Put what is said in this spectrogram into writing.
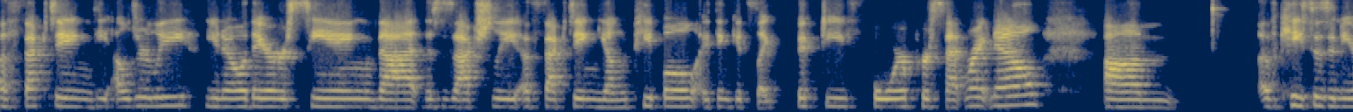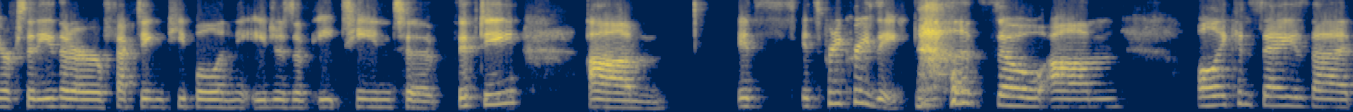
affecting the elderly you know? They are seeing that this is actually affecting young people. I think it's like 54% right now um, of cases in new york city that are affecting people in the ages of 18 to 50 um, it's it's pretty crazy. So um, all i can say is that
